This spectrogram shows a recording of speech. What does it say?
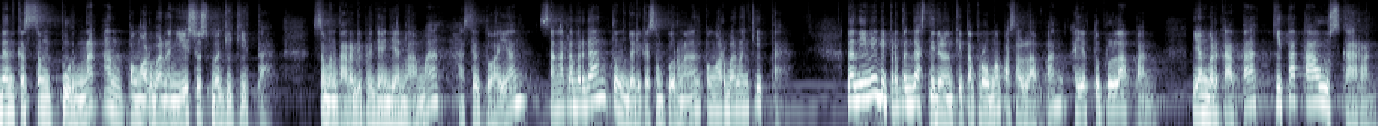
dan kesempurnaan pengorbanan Yesus bagi kita Sementara di perjanjian lama, hasil tuayan sangatlah bergantung dari kesempurnaan pengorbanan kita. Dan ini dipertegas di dalam kitab Roma pasal 8 ayat 28 yang berkata, kita tahu sekarang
